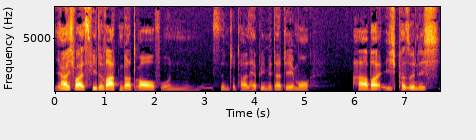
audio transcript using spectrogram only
Ja, ich weiß, viele warten da drauf und sind total happy mit der Demo. Aber ich persönlich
